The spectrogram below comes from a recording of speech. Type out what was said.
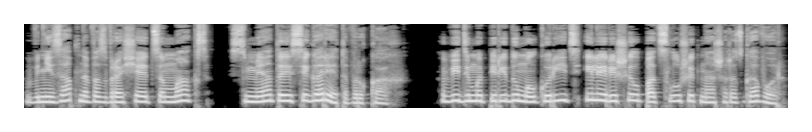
Внезапно возвращается Макс, смятая сигарета в руках. Видимо, передумал курить или решил подслушать наш разговор.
